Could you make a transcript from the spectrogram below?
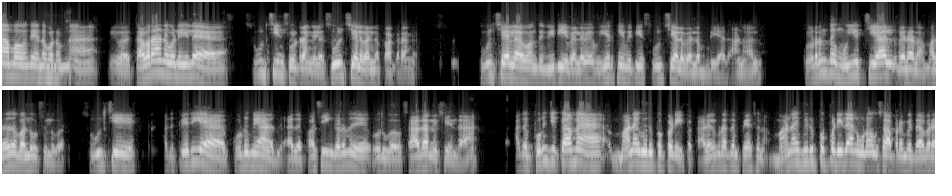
நாம வந்து என்ன பண்ணோம்னா தவறான வழியில சூழ்ச்சின்னு சொல்றாங்கல்ல சூழ்ச்சியால வெல்ல பாக்குறாங்க. சூழ்ச்சியால வந்து விதியை வெல்லவே இயற்கை விதியை சூழ்ச்சியால வெல்ல முடியாது. ஆனால் தொடர்ந்த முயற்சியால் வெல்லலாம். அதாவது வள்ளுவர் சொல்லுவார் சூழ்ச்சி அது பெரிய கொடுமையானது. அது பசிங்கிறது ஒரு சாதாரண விஷயம்தான். அதை புரிஞ்சுக்காம மன விருப்பப்படி இப்போ காலையில் கூட தான் பேசணும். மன விருப்பப்படி தான் உணவு சாப்பிட்றமே தவிர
